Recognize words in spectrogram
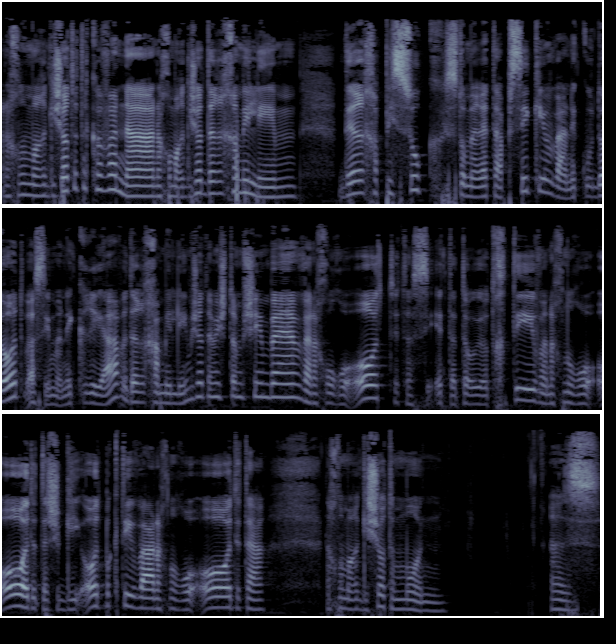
אנחנו מרגישות את הכוונה, אנחנו מרגישות דרך המילים, דרך הפיסוק, זאת אומרת, הפסיקים והנקודות והסימני קריאה, ודרך המילים שאתם משתמשים בהם, ואנחנו רואות את, הס... את הטעויות כתיב, אנחנו רואות את השגיאות בכתיבה, אנחנו רואות את ה... אנחנו מרגישות המון. אז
